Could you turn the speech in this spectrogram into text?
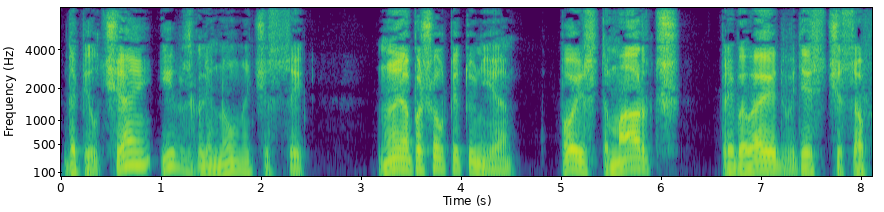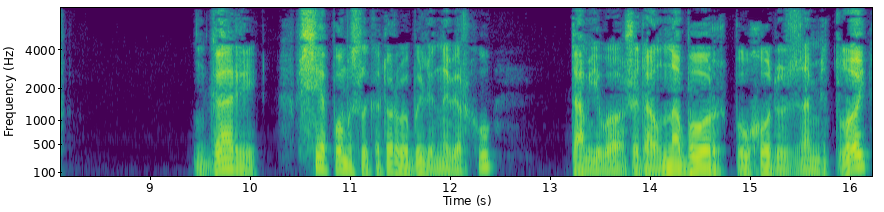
допил чай и взглянул на часы. — Ну, я пошел, Петунья. Поезд «Мардж» прибывает в десять часов. Гарри все помыслы которого были наверху, там его ожидал набор по уходу за метлой,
